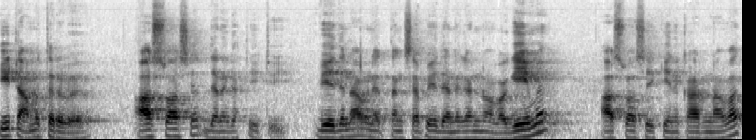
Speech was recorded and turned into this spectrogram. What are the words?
ඊට අමතරව ආස්වාසයත් දැනගත යුතුයි. වේදනාව නැත්තම් සැපේ දැනගන්නවා වගේම ආස්වාසය කියන කාරණාවත්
